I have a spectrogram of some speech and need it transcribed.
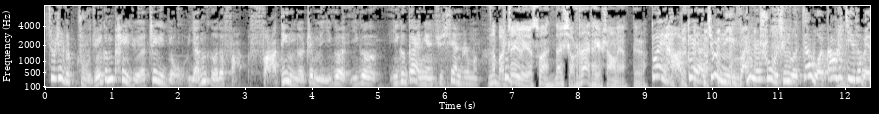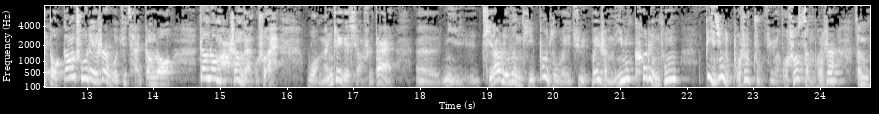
就这个主角跟配角，这个有严格的法法定的这么一个一个一个概念去限制吗？那把这个也算，那《小时代》他也上了呀，对吧？对呀，对呀，就是你完全说不清楚。在我当时记得特别逗，刚出这个事儿，我去采张昭，张昭马上改口说：“哎，我们这个《小时代》，呃，你提到这个问题不足为惧，为什么？因为柯震东。”毕竟不是主角，我说怎么回事？怎么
